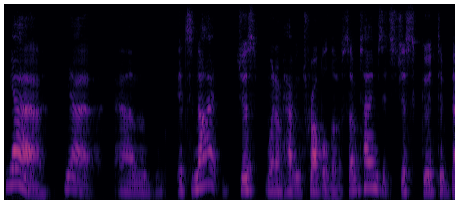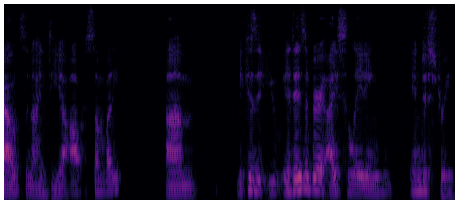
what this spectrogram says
Yeah, yeah. Um, it's not just when I'm having trouble though. Sometimes it's just good to bounce an idea off of somebody, um, because it you, it is a very isolating industry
